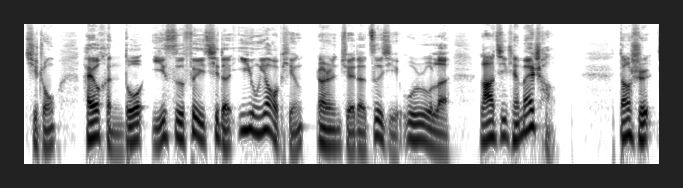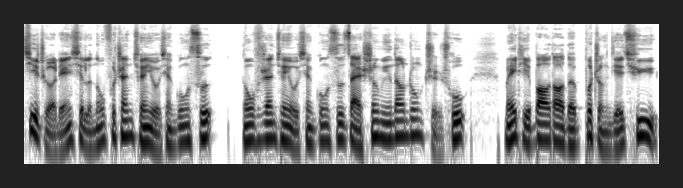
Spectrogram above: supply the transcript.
其中还有很多疑似废弃的医用药瓶，让人觉得自己误入了垃圾填埋场。当时记者联系了农夫山泉有限公司，农夫山泉有限公司在声明当中指出，媒体报道的不整洁区域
